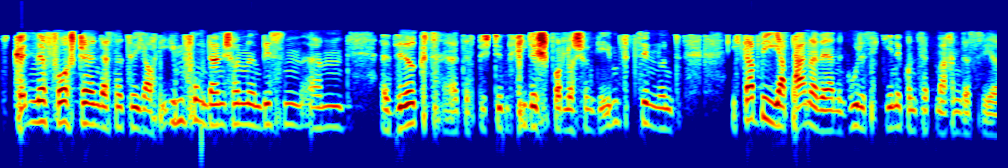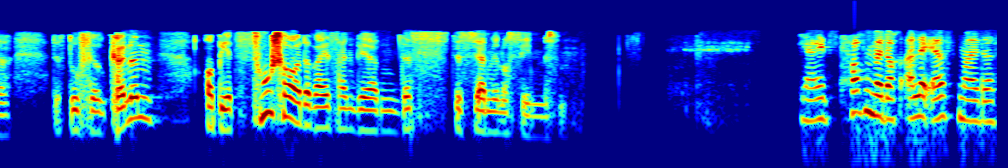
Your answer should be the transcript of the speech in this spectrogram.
Ich könnte mir vorstellen, dass natürlich auch die Impfung dann schon ein bisschen ähm, wirkt, ja, dass bestimmt viele Sportler schon geimpft sind und ich glaube, die Japaner werden ein gutes Hygienekonzept machen, dass wir das durchführen können. Ob jetzt Zuschauer dabei sein werden, das, das werden wir noch sehen müssen. Ja, jetzt hoffen wir doch alle erstmal, dass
